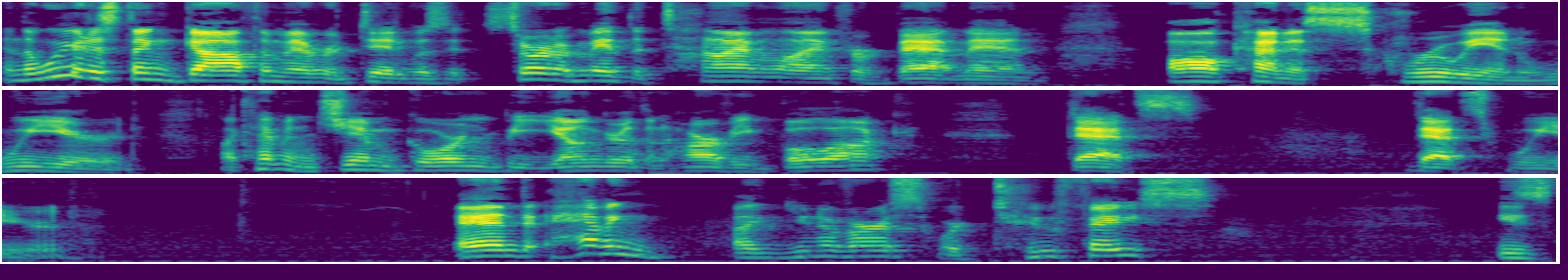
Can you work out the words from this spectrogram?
And the weirdest thing Gotham ever did was it sort of made the timeline for Batman all kind of screwy and weird. Like having Jim Gordon be younger than Harvey Bullock, that's that's weird. And having a universe where Two Face is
